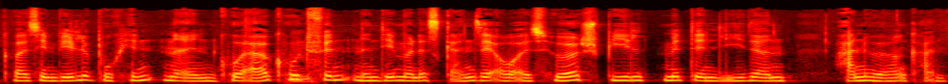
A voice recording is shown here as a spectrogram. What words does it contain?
quasi im Bilderbuch hinten einen QR-Code mhm. finden, in dem man das Ganze auch als Hörspiel mit den Liedern anhören kann.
